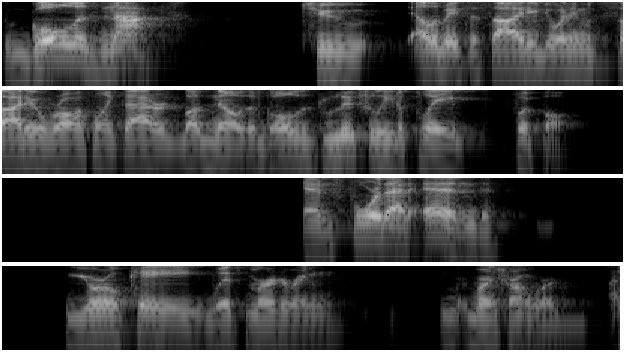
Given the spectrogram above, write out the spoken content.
The goal is not to elevate society, do anything with society overall, anything like that. Or but no, the goal is literally to play football. And for that end, you're okay with murdering. Murdering strong word. I,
